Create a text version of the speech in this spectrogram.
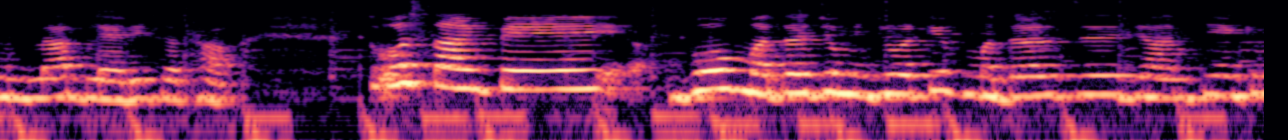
धुंधला ब्लैरी सा था। तो उस टाइम पे वो मदर जो मेजोरिटी ऑफ़ मदर्स जानती हैं कि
